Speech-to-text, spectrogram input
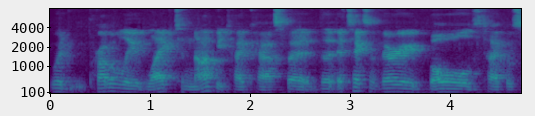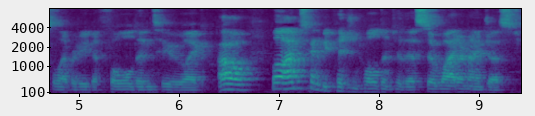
would probably like to not be typecast, but the, it takes a very bold type of celebrity to fold into like, oh, well, I'm just going to be pigeonholed into this, so why don't I just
